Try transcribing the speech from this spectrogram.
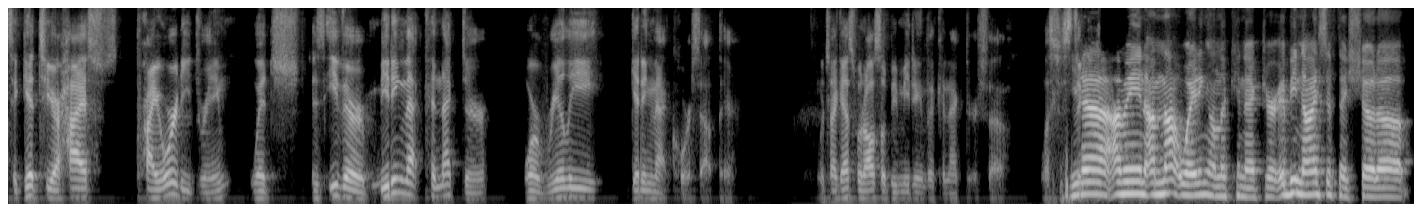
to get to your highest priority dream, which is either meeting that connector or really getting that course out there, which I guess would also be meeting the connector. So let's just. Yeah, I mean, I'm not waiting on the connector. It'd be nice if they showed up,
